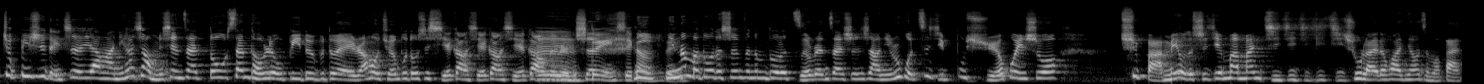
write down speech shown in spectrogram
就必须得这样啊！你看，像我们现在都三头六臂，对不对？然后全部都是斜杠斜杠斜杠的人生，嗯对斜杠你你那么多的身份，那么多的责任在身上，你如果自己不学会说去把没有的时间慢慢挤挤挤挤挤出来的话，你要怎么办？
